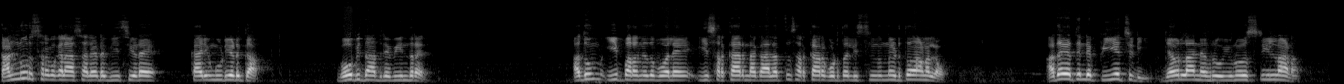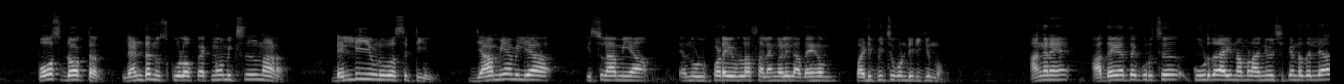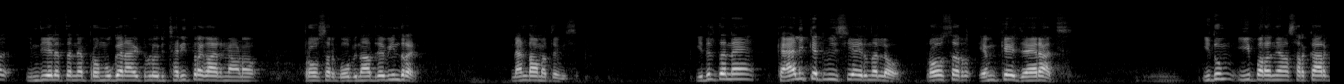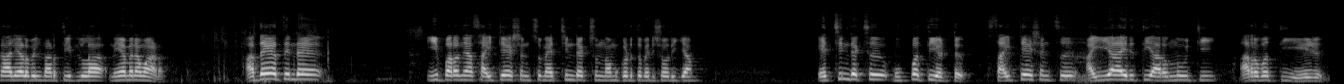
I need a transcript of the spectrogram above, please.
കണ്ണൂർ സർവകലാശാലയുടെ വി സിയുടെ കാര്യം കൂടി എടുക്കാം. ഗോപിനാഥ് രവീന്ദ്രൻ. അതും ഈ പറഞ്ഞതുപോലെ ഈ സർക്കാരിന്റെ കാലത്ത് സർക്കാർ കൊടുത്ത ലിസ്റ്റിൽ നിന്ന് എടുത്തതാണല്ലോ. അദ്ദേഹത്തിന്റെ P H D Jawaharlal Nehru യൂണിവേഴ്സിറ്റിയിൽ നിന്നാണ്. Post doctor London school of എക്കണോമിക്സിൽ നിന്നാണ്. ഡൽഹി യൂണിവേഴ്സിറ്റിയിൽ ജാമ്യ മിലിയ ഇസ്ലാമിയ എന്നുൾപ്പെടെയുള്ള സ്ഥലങ്ങളിൽ അദ്ദേഹം പഠിപ്പിച്ചുകൊണ്ടിരിക്കുന്നു. അങ്ങനെ അദ്ദേഹത്തെക്കുറിച്ച് കൂടുതലായി നമ്മൾ അന്വേഷിക്കേണ്ടതില്ല. ഇന്ത്യയിലെ തന്നെ പ്രമുഖനായിട്ടുള്ള ഒരു ചരിത്രകാരനാണ് പ്രൊഫസർ ഗോപിനാഥ് രവീന്ദ്രൻ. രണ്ടാമത്തെ വിസി. ഇതിൽ തന്നെ കാലിക്കറ്റ് വി സി ആയിരുന്നല്ലോ പ്രൊഫസർ എം കെ ജയരാജ്. ഇതും ഈ പറഞ്ഞ സർക്കാർ കാലയളവിൽ നടത്തിയിട്ടുള്ള നിയമനമാണ്. അദ്ദേഹത്തിന്റെ ഈ പറഞ്ഞ സൈറ്റേഷൻസും എച്ച് ഇൻഡെക്സും നമുക്കെടുത്ത് പരിശോധിക്കാം. എച്ച് ഇൻഡെക്സ് മുപ്പത്തിയെട്ട് സൈറ്റേഷൻസ് അയ്യായിരത്തി അറുന്നൂറ്റി അറുപത്തി ഏഴ്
